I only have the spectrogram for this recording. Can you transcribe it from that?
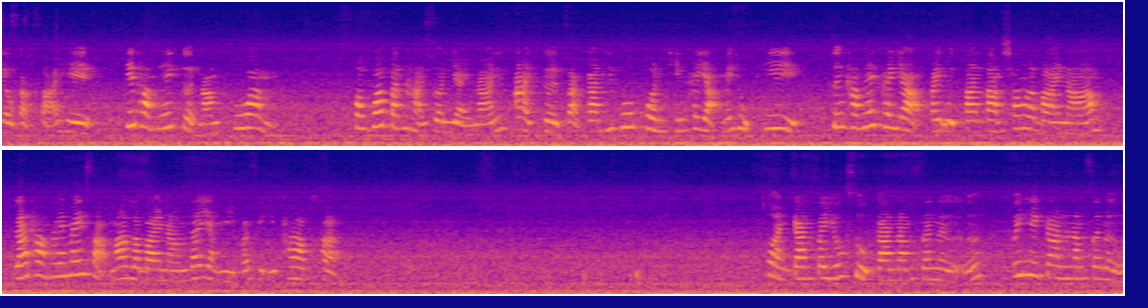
เกี่ยวกับสาเหตุ ที่ทำให้เกิดน้ำท่วม พบว่าปัญหาส่วนใหญ่นั้นอาจเกิดจากการที่ผู้คนทิ้งขยะไม่ถูกที่ ซึ่งทำให้ขยะไปอุดตันตามช่องระบายน้ำและทำให้ไม่สามารถระบายน้ำได้อย่างมีประสิทธิภาพค่ะ ส่วนการประยุกต์สู่การนำเสนอวิธีการนำเสนอ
